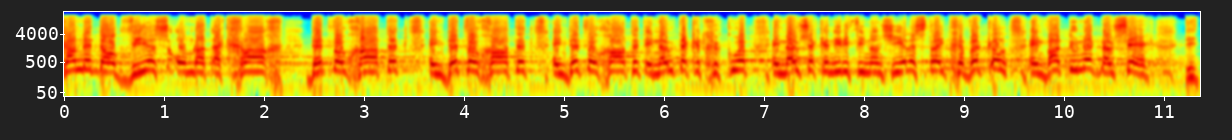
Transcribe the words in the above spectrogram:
Kan dit dalk wees omdat ek graag dit wou gehad het en dit wou gehad het en dit wou gehad het en nou het ek dit gekoop en nou se ek in hierdie finansiële stryd gewikkel en wat doen ek? Nou sê ek die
